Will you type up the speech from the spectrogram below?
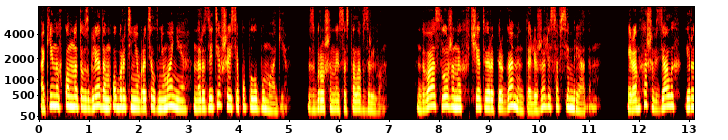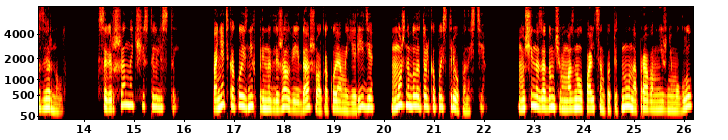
Окинув комнату взглядом, оборотень обратил внимание на разлетевшиеся по полу бумаги, сброшенные со стола взрывом. Два сложенных в четверо пергамента лежали совсем рядом. Иранхаш взял их и развернул. Совершенно чистые листы. Понять, какой из них принадлежал Вейдашу, а какой Амайериде, можно было только по истрепанности. Мужчина задумчиво мазнул пальцем по пятну на правом нижнем углу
